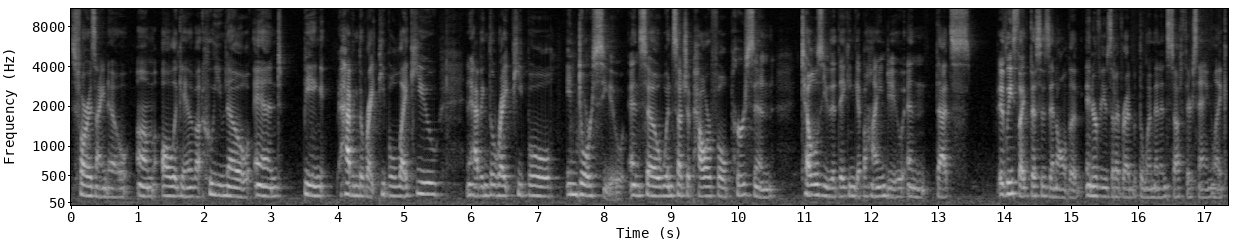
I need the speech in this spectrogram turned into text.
as far as I know, um, all a game about who you know and being having the right people like you and having the right people endorse you. And so when such a powerful person tells you that they can get behind you, and that's at least like this is in all the interviews that I've read with the women and stuff, they're saying like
